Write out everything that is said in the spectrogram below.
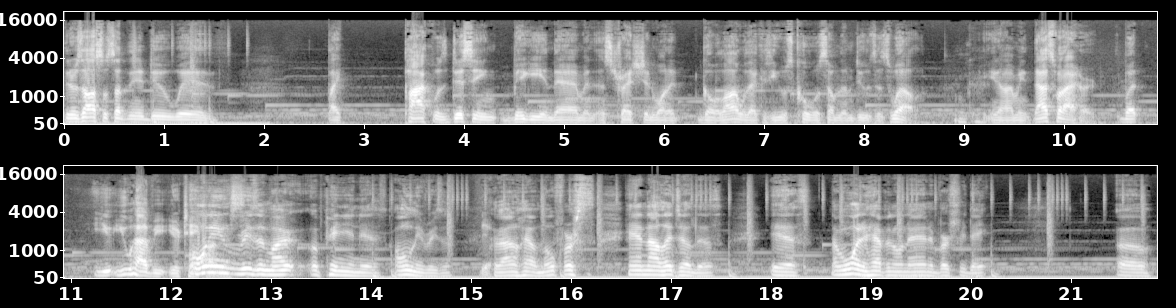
There's also something to do with like Pac was dissing Biggie and them, and, and Stretch didn't want to go along with that because he was cool with some of them dudes as well. Okay. You know, I mean, that's what I heard. But you you have your take. Only on this. reason my opinion is only reason because Yeah. I don't have no first hand knowledge of this is number one. It happened on the anniversary date of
